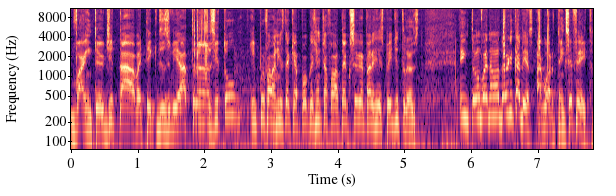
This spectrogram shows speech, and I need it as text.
vai interditar, vai ter que desviar trânsito. E por falar nisso, daqui a pouco a gente vai falar até com o secretário a respeito de trânsito. Então vai dar uma dor de cabeça. Agora, tem que ser feito.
